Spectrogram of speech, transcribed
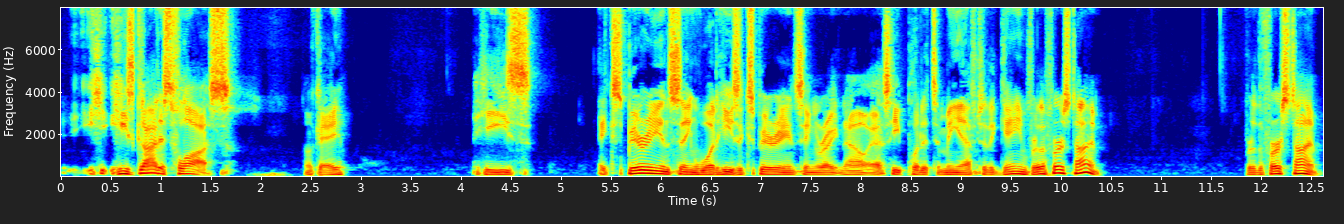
he, he's got his flaws. Okay, he's experiencing what he's experiencing right now, as he put it to me after the game for the first time for the first time.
